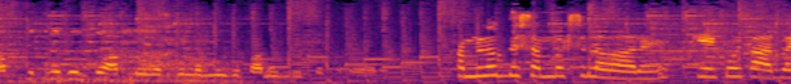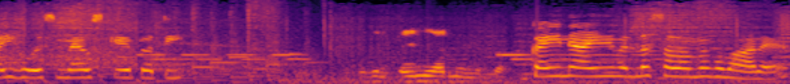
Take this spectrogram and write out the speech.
अब कितने दिन से आप लोग अपनी मम्मी को पाने के लिए हम लोग दिसंबर से लगा रहे हैं कि कोई कार्रवाई हो इसमें उसके प्रति। कहीं न्याय नहीं मिल। रहा कहीं न्याय नहीं मतलब सब हमें घुमा रहे हैं।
